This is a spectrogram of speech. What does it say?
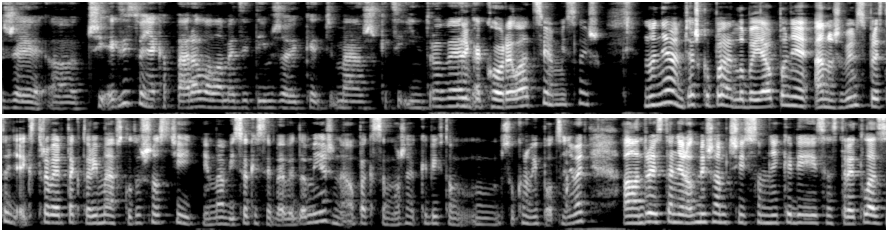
že uh, či existuje nejaká paralela medzi tým, že keď máš, keď si introvert... Nejaká korelácia, myslíš? No neviem, ťažko povedať, lebo ja úplne, áno, že viem si predstaviť extroverta, ktorý má v skutočnosti, nemá vysoké sebavedomie, že naopak sa môže keby v tom mm, súkromí podceňovať. Ale na druhej strane rozmýšľam, či som niekedy sa stretla s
